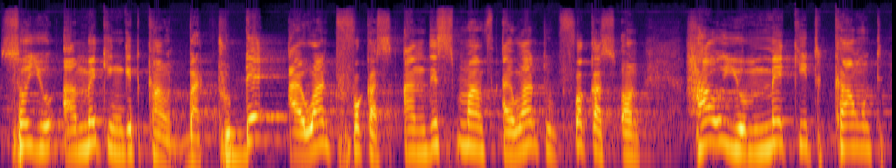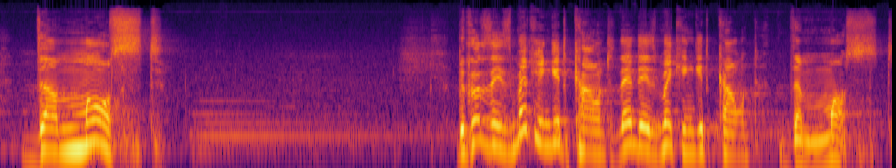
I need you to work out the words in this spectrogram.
So you are making it count. But today I want to focus, and this month I want to focus on how you make it count the most. Because there's making it count, then there's making it count the most.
